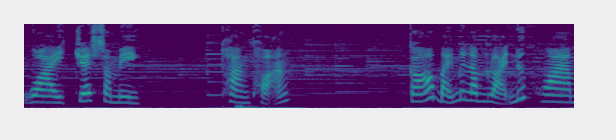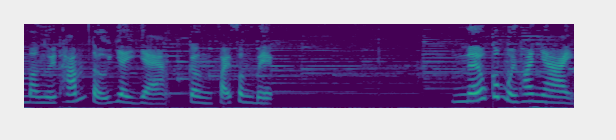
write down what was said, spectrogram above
White jasmine thoang thoảng. có 75 loại nước hoa mà người thám tử dày dạn cần phải phân biệt. Nếu có mùi hoa nhài,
